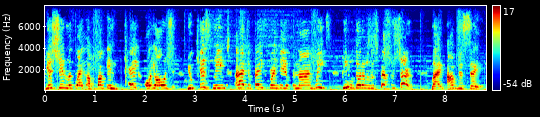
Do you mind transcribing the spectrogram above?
your shit look like a fucking cake on your own shit. You kissed me. I had your face print here for nine weeks. People thought it was a special shirt. Like, I'm just saying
